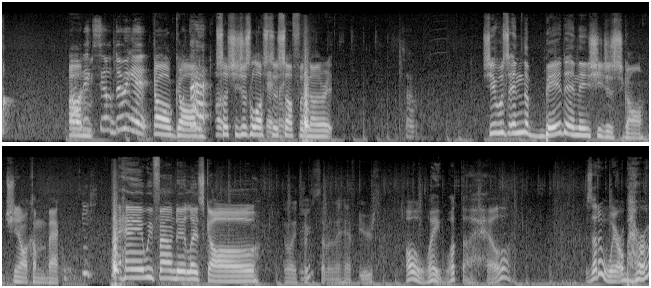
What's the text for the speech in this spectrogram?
oh, Um, it's still doing it. oh god. So she just lost Okay, herself another. So, She was in the bed and then she just gone. She not coming back. hey, we found it. Let's go. It only took seven and a half years. Oh wait, what the hell? Is that a wheelbarrow?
